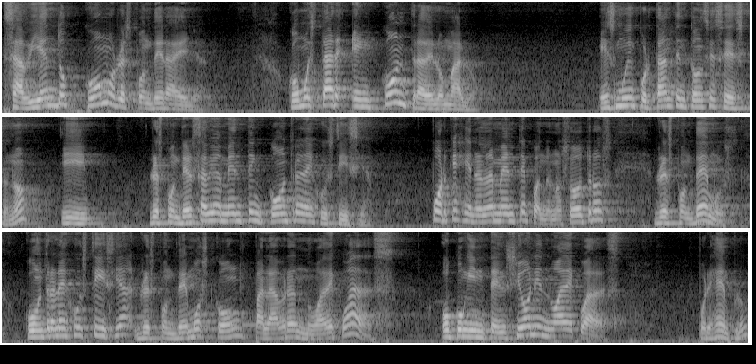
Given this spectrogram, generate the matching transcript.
sabiendo cómo responder a ella. cómo estar en contra de lo malo. Es muy importante entonces esto, ¿no? Y responder sabiamente en contra de injusticia. Porque generalmente cuando nosotros respondemos contra la injusticia, respondemos con palabras no adecuadas o con intenciones no adecuadas. Por ejemplo,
